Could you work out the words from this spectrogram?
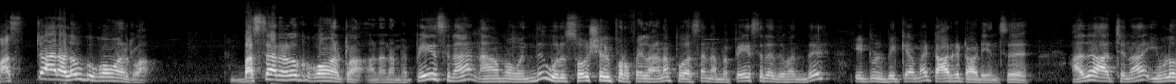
பஸ் ஸ்டார் அளவுக்கு கோவம் இருக்கலாம். பஸ் ஸ்டார் அளவுக்கு கோவம் இருக்கலாம். ஆனால் நம்ம பேசுனா நாம் வந்து ஒரு சோஷியல் ப்ரொஃபைலான பர்சன் நம்ம பேசுறது வந்து it will become a target audience அது ஆச்சுன்னா இவ்வளோ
